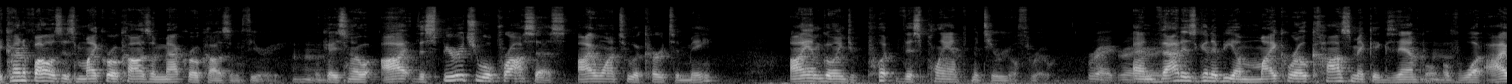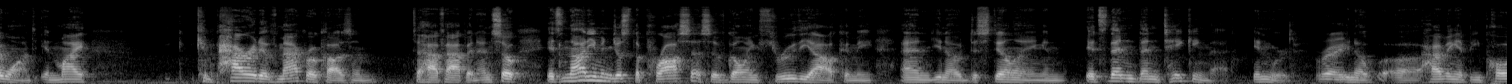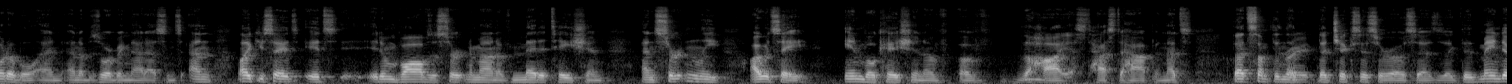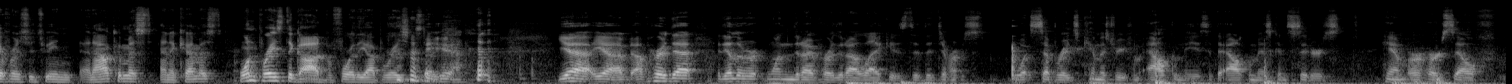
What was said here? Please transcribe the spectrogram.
it kind of follows this microcosm macrocosm theory. Okay, so I the spiritual process I want to occur to me, I am going to put this plant material through. Right. Right. And right. that is going to be a microcosmic example Mm-hmm. of what I want in my comparative macrocosm to have happen. And so it's not even just the process of going through the alchemy and, you know, distilling and it's then then taking that inward. Right. You know, uh, having it be potable and, and absorbing that essence. And like you say, it's it's it involves a certain amount of meditation and certainly I would say invocation of, of the highest has to happen. That's that's something that, Right. that Chic Cicero says. Like the main difference between an alchemist and a chemist, one prays to God before the operation starts. yeah. Yeah, yeah, I've, I've heard that. The other one that I've heard that I like is that the difference, what separates chemistry from alchemy is that the alchemist considers him or herself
